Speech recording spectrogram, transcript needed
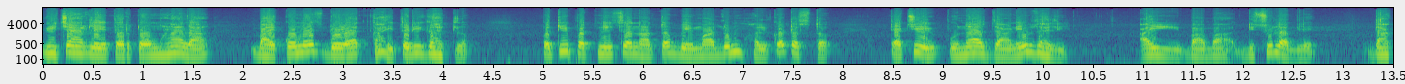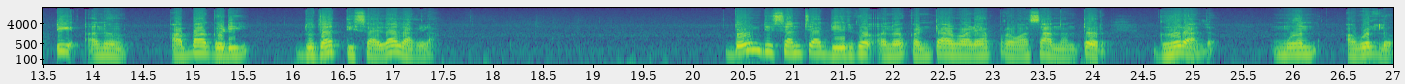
विचारले तर तो म्हणाला बायकोनेच डोळ्यात काहीतरी घातलं. पती पत्नीचं नातं बेमालूम हलकट असतं. त्याची पुन्हा जाणीव झाली. आई बाबा दिसू लागले. धाकटी अन आबागडी दुधात दिसायला लागला. दोन दिवसांच्या दीर्घ अन कंटाळवाण्या प्रवासानंतर घर आलं. मन आवरलं.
